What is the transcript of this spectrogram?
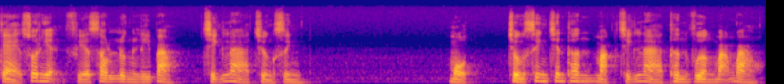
Kẻ xuất hiện phía sau lưng Lý Bảo Chính là trường sinh. Một, Trường sinh trên thân mặc chính là thân vương mãng bảo.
